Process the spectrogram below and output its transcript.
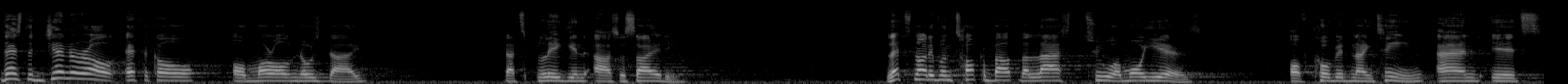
there's the general ethical or moral nosedive that's plaguing our society. Let's not even talk about the last two or more years of COVID 19 and its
